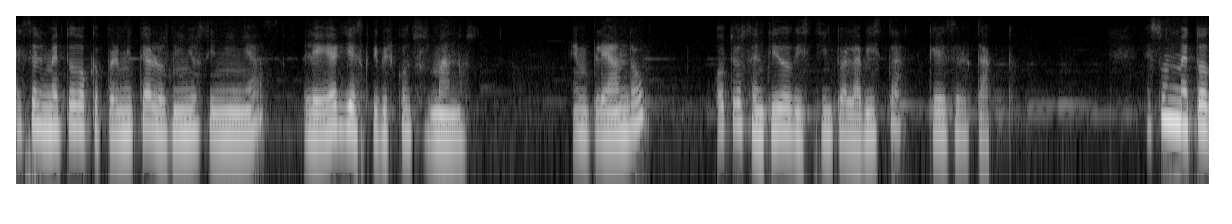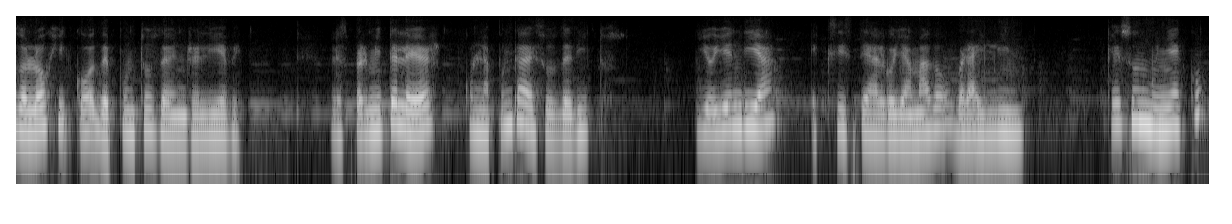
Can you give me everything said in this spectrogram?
es el método que permite a los niños y niñas leer y escribir con sus manos, empleando otro sentido distinto a la vista que es el tacto. Es un método lógico de puntos de en relieve les permite leer con la punta de sus deditos. Y hoy en día existe algo llamado brailín, que es un muñeco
